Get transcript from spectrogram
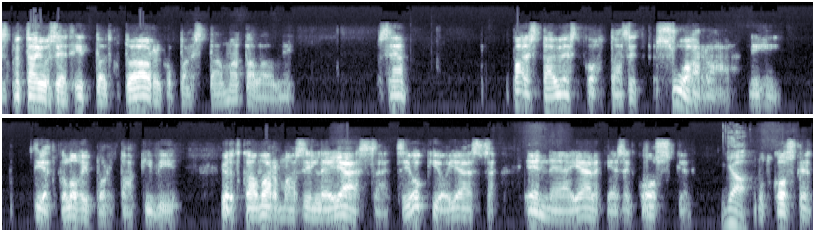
Sitten mä tajusin, että hitto, että kun tuo aurinko paistaa matalalla, niin sehän paistaa yhdestä kohtaa sit suoraan niihin, tiedätkö, lohiportaa kiviin, jotka on varmaan silleen jäässä, että se joki on jäässä, ennen ja jälkeen sen kosken. Mutta kosken,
